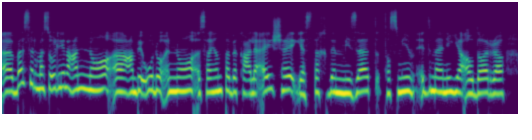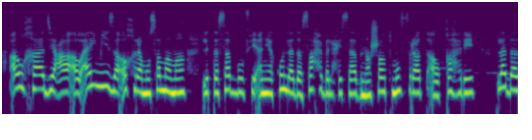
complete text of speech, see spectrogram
آه بس المسؤولين عنه عم بيقولوا إنه سينطبق على أي شيء يستخدم ميزات تصميم إدمانية أو ضارة أو خادعة أو أي ميزة أخرى مصممة للتسبب في أن يكون لدى صاحب الحساب نشاط مفرط أو قهري لدى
